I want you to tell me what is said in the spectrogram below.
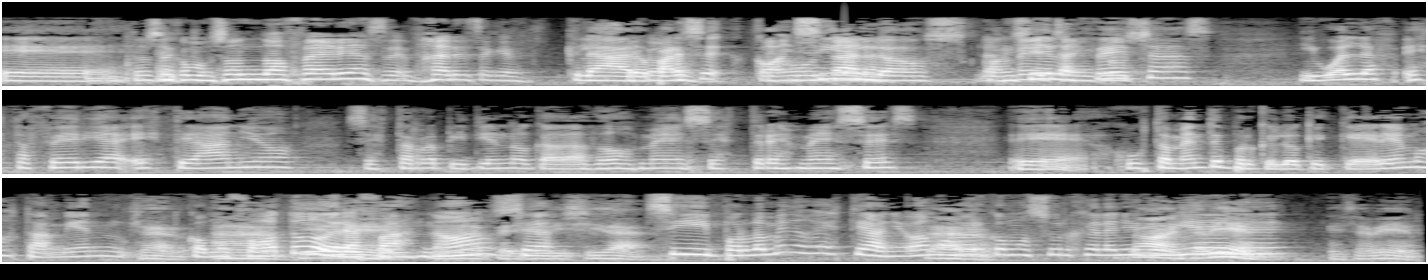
Eh, Entonces, como son dos ferias, parece que... Claro, que parece coinciden los la coinciden fecha las incluso. fechas. Igual la- esta feria este año se está repitiendo cada dos meses, tres meses, eh, justamente porque lo que queremos también Claro. como Ah, fotógrafas, ¿no? O sea, sí, por lo menos este año. Vamos a Claro. ver cómo surge el año No, que está viene. bien, está bien.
